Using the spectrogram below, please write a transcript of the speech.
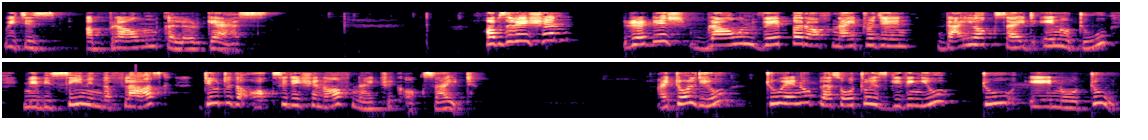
which is a brown color gas. Observation reddish brown vapor of nitrogen dioxide NO2 may be seen in the flask due to the oxidation of nitric oxide. I told you 2NO plus O2 is giving you 2NO2.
